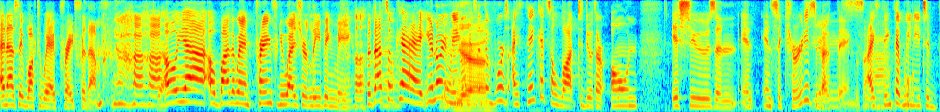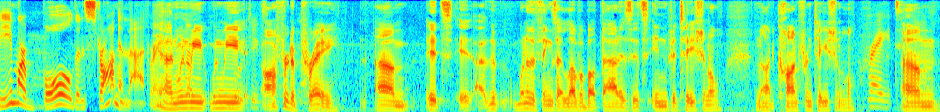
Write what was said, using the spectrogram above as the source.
And as they walked away, I prayed for them. Oh yeah. Oh, by the way, I'm praying for you as you're leaving me. But that's okay. You know what I mean? Because Yeah. at the worst, I think it's a lot to do with our own issues and, in insecurities about Yes. things. I think that we need to be more bold and strong in that, right? Yeah, and when we when we offer to pray, um, it's it, uh, one of the things I love about that is it's invitational, not confrontational. Right. Um,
